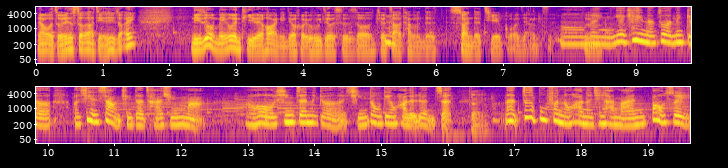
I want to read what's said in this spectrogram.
然后我昨天收到简讯说，哎。你如果没问题的话，你就回复，就是说，就照他们的算的结果这样子。嗯，对，你也可以呢做那个呃线上取得查询码，然后新增那个行动电话的认证。对。那这个部分的话呢，其实还蛮报税，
